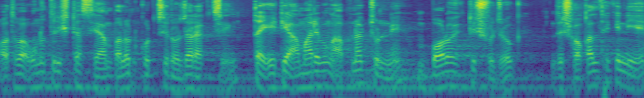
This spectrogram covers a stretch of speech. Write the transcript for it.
অথবা উনত্রিশটা শ্যাম পালন করছি, রোজা রাখছি, তাই এটি আমার এবং আপনার জন্যে বড় একটি সুযোগ যে সকাল থেকে নিয়ে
